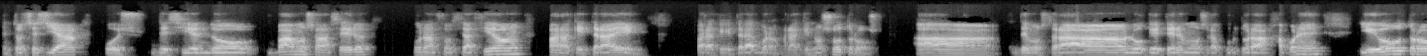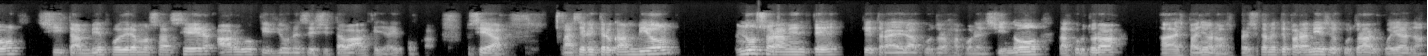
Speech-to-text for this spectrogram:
entonces ya pues diciendo vamos a hacer una asociación para que traen, para que traen, bueno, para que nosotros a demostrar lo que tenemos la cultura japonés y otro si también podríamos hacer algo que yo necesitaba aquella época. O sea, hacer intercambio no solamente que trae la cultura japonesa, sino la cultura uh, española. Precisamente para mí es la cultura arcoyana,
